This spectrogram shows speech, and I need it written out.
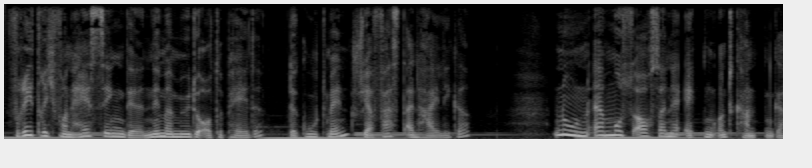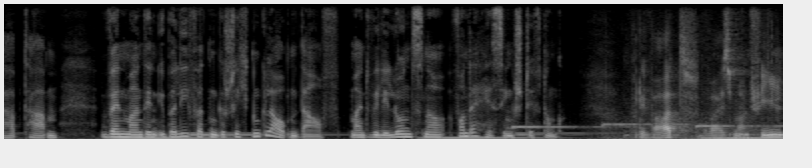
Friedrich von Hessing, der nimmermüde Orthopäde, der Gutmensch, ja fast ein Heiliger? Nun, er muss auch seine Ecken und Kanten gehabt haben, wenn man den überlieferten Geschichten glauben darf, meint Willi Lunzner von der Hessing Stiftung. Privat weiß man viel.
